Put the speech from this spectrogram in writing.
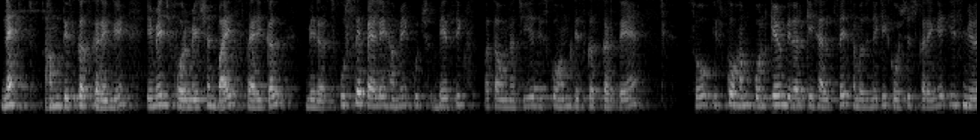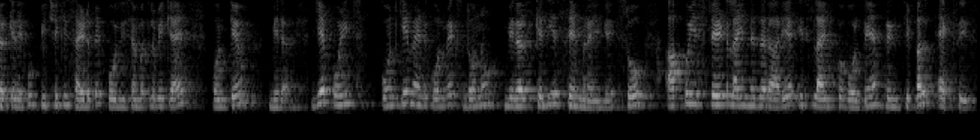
नेक्स्ट हम डिस्कस करेंगे image formation by spherical mirrors उससे पहले हमें कुछ बेसिक्स पता होना चाहिए जिसको हम डिस्कस करते हैं। सो so, इसको हम कॉनकेव मिरर की हेल्प से समझने की कोशिश करेंगे। इस मिरर के देखो पीछे की साइड पे पोलिस है मतलब ये क्या है? कॉनकेव मिरर ये पॉइंट्स कॉनकेव एंड कॉन्वेक्स दोनों मिरर्स के लिए सेम रहेंगे। सो so, आपको ये स्ट्रेट लाइन नज़र आ रही है। इस लाइन को बोलते हैं प्रिंसिपल एक्सिस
